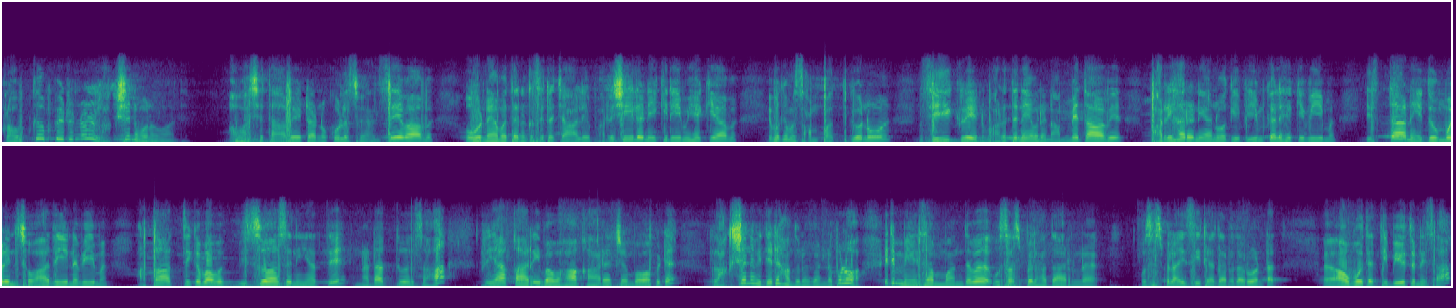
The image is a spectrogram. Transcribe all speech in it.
ක්ලවුඩ් කම්පියුටින් වල ලක්ෂණ මොනවාද? අවශ්‍යතාවයට අනුකූල ස්වයං සේවාව, ඕනෑම තැනක සිට ජාලය පරිශීලනය කිරීමේ හැකියාව, එවැගේම සම්පත් ගොනුව, ශීඝ්‍රයෙන් වර්ධනය වන නම්‍යතාවය, පරිහරණය අනුව ගෙවීම කළ හැකි වීම, ස්ථාන ඉදුම් වලින් ස්වාධීන වීම, අතාත්වික බව, විශ්වාසනීයත්වය, නඩත්තුව සහ ක්‍රියාකාරී බව හා කාර්යක්ෂම බව අපිට ලක්ෂණ විදිහට හඳුනා ගන්න පුළුවන්. ඉතින් මේ සම්බන්ධව උසස් පෙළ හදාරන උසස් පෙළ ICT හදාරන දරුවන්ටත් අවබෝධයක් තිබිය යුතු නිසා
